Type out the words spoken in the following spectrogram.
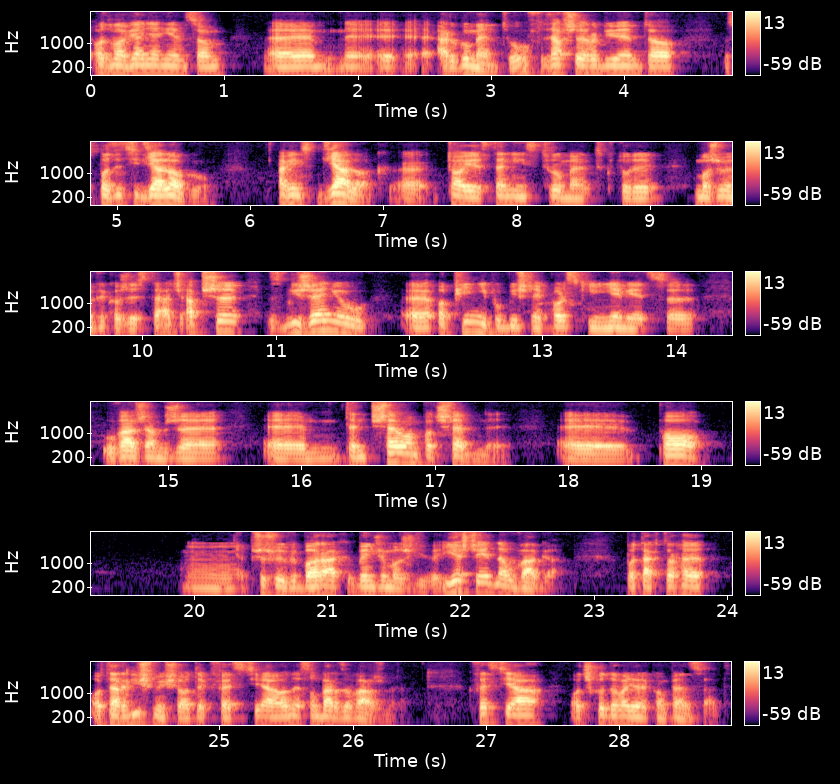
odmawiania Niemcom argumentów. Zawsze robiłem to z pozycji dialogu. A więc dialog to jest ten instrument, który możemy wykorzystać, a przy zbliżeniu opinii publicznej Polski i Niemiec uważam, że ten przełom potrzebny po mm, przyszłych wyborach będzie możliwy. I jeszcze jedna uwaga bo tak trochę otarliśmy się o te kwestie, a one są bardzo ważne. Kwestia odszkodowania rekompensat.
